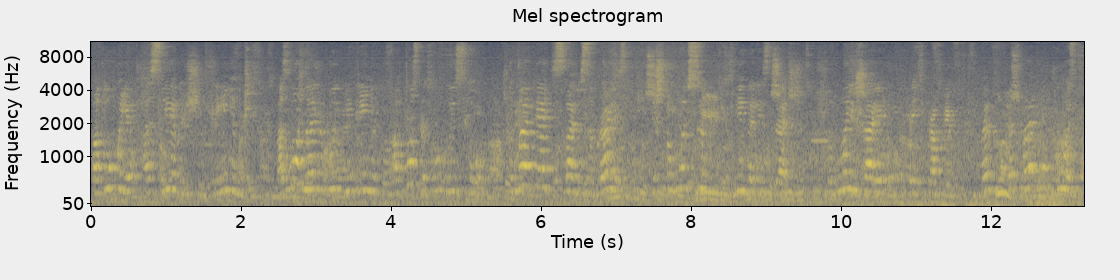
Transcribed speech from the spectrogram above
подумали о следующем тренинге. Возможно, это будет не тренинг, а просто круглый стол. Чтобы мы опять с вами собрались, и чтобы мы все-таки двигались дальше, чтобы мы решали эти проблемы. Поэтому, поэтому просьба,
